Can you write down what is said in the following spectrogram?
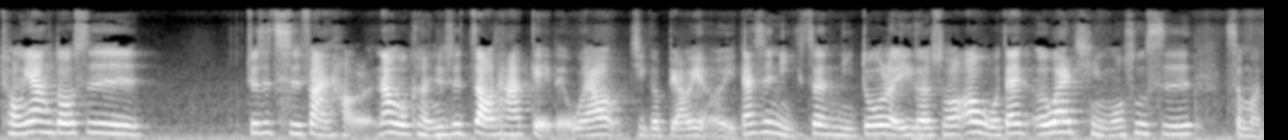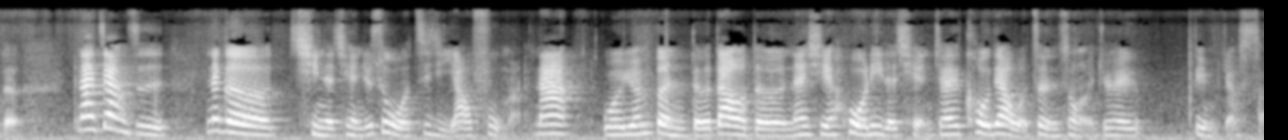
同样都是。就是吃饭好了，那我可能就是照他给的，我要几个表演而已。但是你这你多了一个说哦，我在额外请魔术师什么的，那这样子那个请的钱就是我自己要付嘛。那我原本得到的那些获利的钱，再扣掉我赠送的，就会变比较少。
